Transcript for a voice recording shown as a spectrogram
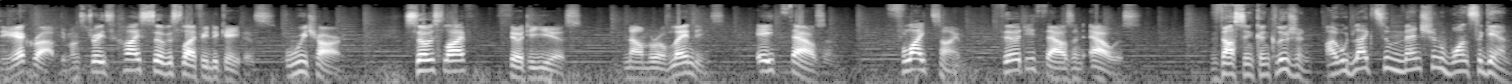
The aircraft demonstrates high service life indicators, which are service life 30 years, number of landings 8,000, flight time 30,000 hours. Thus, in conclusion, I would like to mention once again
